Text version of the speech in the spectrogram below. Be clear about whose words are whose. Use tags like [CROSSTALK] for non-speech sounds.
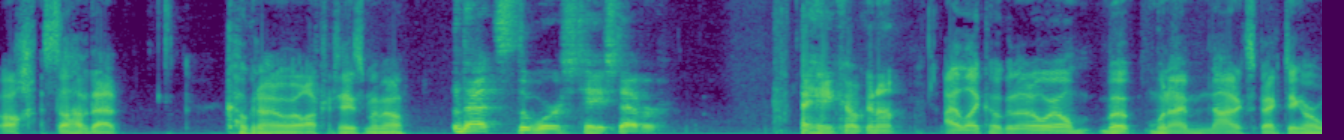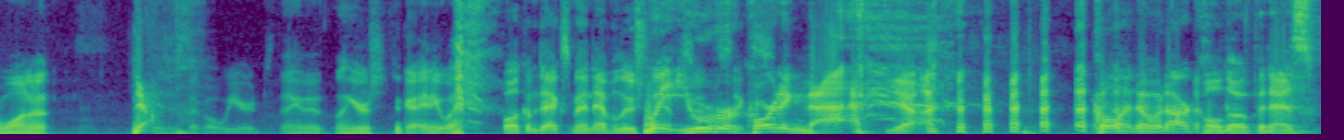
Speaker 1: Oh, I still have that coconut oil aftertaste in my mouth.
Speaker 2: That's the worst taste ever. I hate coconut.
Speaker 1: I like coconut oil, but when I'm not expecting or want it,
Speaker 2: Yeah.
Speaker 1: it's just like a weird thing that lingers. Okay, anyway, [LAUGHS] welcome to X Men Evolution.
Speaker 2: Wait, you were
Speaker 1: episode six.
Speaker 2: recording that?
Speaker 1: Yeah. [LAUGHS]
Speaker 2: cool. I know what our cold open is.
